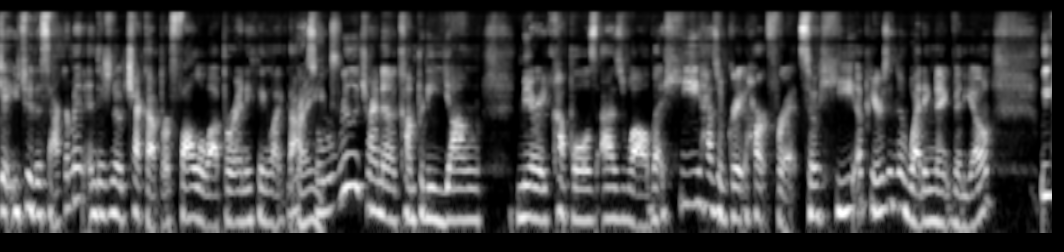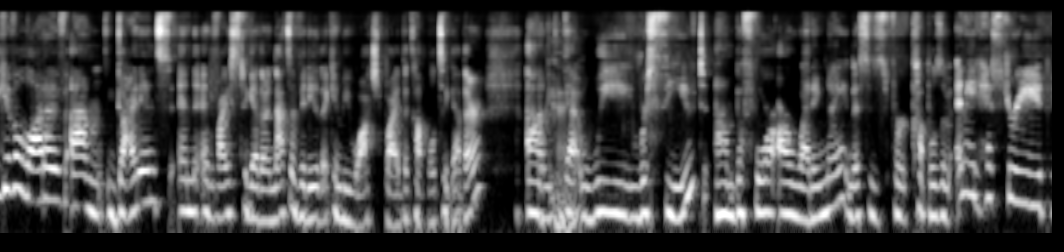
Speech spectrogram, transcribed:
get you to the sacrament, and there's no checkup or follow up or anything like that. Right. So we're really trying to accompany young married couples as well. But he has a great heart for it, so he appears in the wedding night video we give a lot of um, guidance and advice together. And that's a video that can be watched by the couple together um, okay. that we received um, before our wedding night. This is for couples of any history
